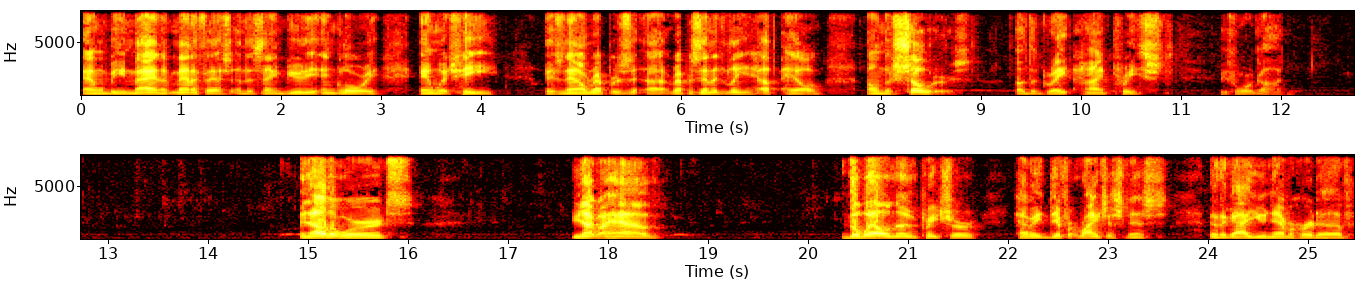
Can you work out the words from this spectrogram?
and will be man manifest in the same beauty and glory in which he is now represent, uh, representatively upheld on the shoulders of the great high priest before God. In other words, you're not going to have the well-known preacher have a different righteousness than the guy you never heard of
